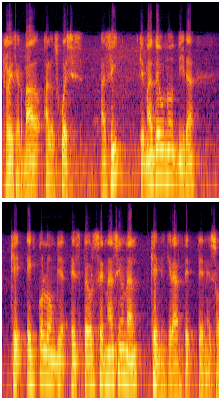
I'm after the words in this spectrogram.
reservado a los jueces. Así que más de uno dirá que en Colombia es peor ser nacional que migrante venezolano.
